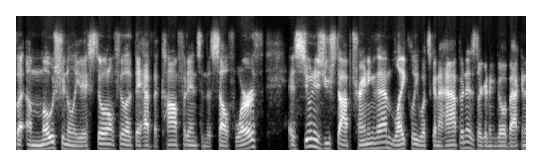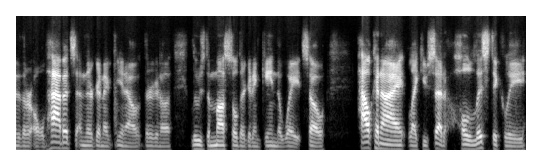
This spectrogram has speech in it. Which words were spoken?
but emotionally they still don't feel that they have the confidence and the self-worth. As soon as you stop training them, likely what's going to happen is they're going to go back into their old habits and they're going to, you know, they're going to lose the muscle, they're going to gain the weight. So how can I, like you said, holistically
